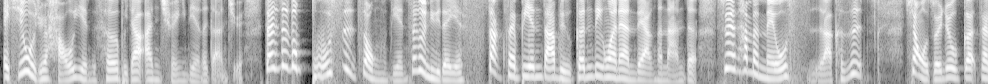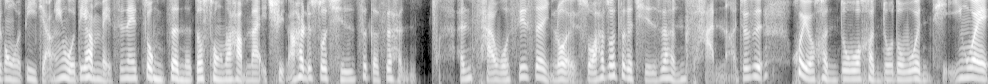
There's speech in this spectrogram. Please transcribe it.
哎、其实我觉得好一点的车比较安全一点的感觉，但是这都不是重点。这个女的也 stuck 在 B N W 跟另外那两个男的，虽然他们。没有死啦，可是像我昨天就跟在跟我弟讲，因为我弟他们每次那重症的都送到他们那里去，然后他就说，其实这个是很很惨。我先生尹洛也说，他说这个其实是很惨呐，就是会有很多很多的问题，因为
